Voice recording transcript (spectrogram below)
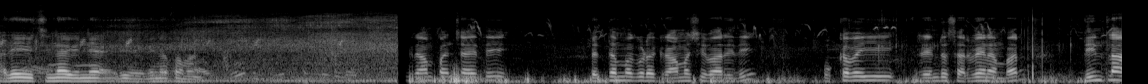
అదే చిన్న విన్న విన్నపం గ్రామ పంచాయతీ పెద్దమ్మగూడ గ్రామ శివారిది. ఒక్క వెయ్యి రెండు సర్వే నంబర్. దీంట్లో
